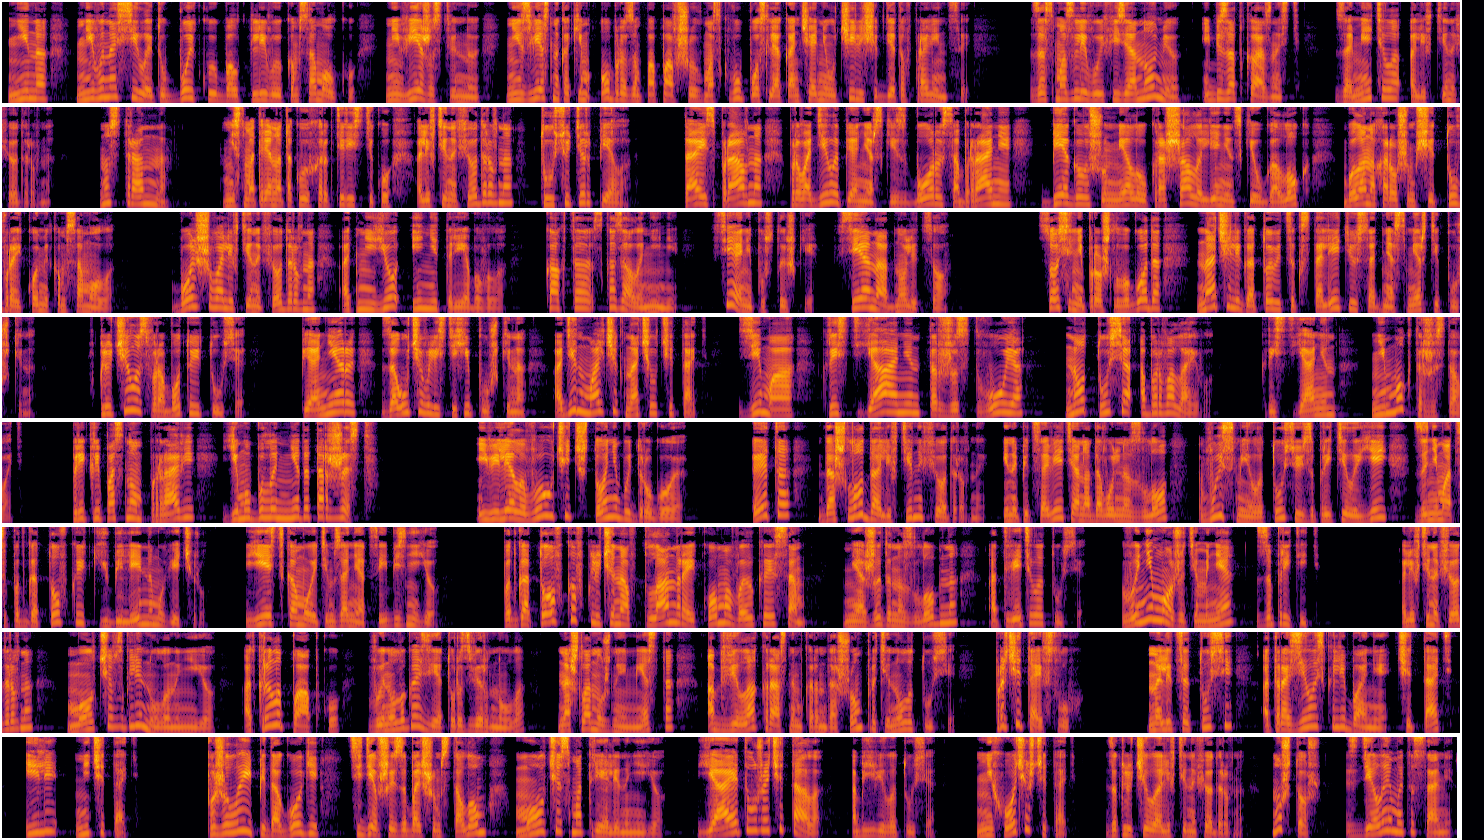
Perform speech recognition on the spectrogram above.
Нина не выносила эту бойкую, болтливую комсомолку, невежественную, неизвестно каким образом попавшую в Москву после окончания училища где-то в провинции. За смазливую физиономию и безотказность заметила Алевтина Федоровна. Но странно. Несмотря на такую характеристику, Алевтина Федоровна Тусю терпела — Та исправно проводила пионерские сборы, собрания, бегала, шумела, украшала ленинский уголок, была на хорошем счету в райкоме комсомола. Большего Алевтина Федоровна от нее и не требовала. Как-то сказала Нине, все они пустышки, все на одно лицо. С осени прошлого года начали готовиться к столетию со дня смерти Пушкина. Включилась в работу и Туся. Пионеры заучивали стихи Пушкина. Один мальчик начал читать зима, крестьянин, торжествуя, но Туся оборвала его. Крестьянин не мог торжествовать. При крепостном праве ему было не до торжеств. И велела выучить что-нибудь другое. Это дошло до Алевтины Федоровны, и на педсовете она довольно зло высмеяла Тусю и запретила ей заниматься подготовкой к юбилейному вечеру. Есть кому этим заняться и без нее — Подготовка включена в план райкома в неожиданно злобно ответила Туся. Вы не можете мне запретить. Алевтина Федоровна молча взглянула на нее, открыла папку, вынула газету, развернула, нашла нужное место, обвела красным карандашом, протянула Тусе. «Прочитай вслух». На лице Туси отразилось колебание — читать или не читать. Пожилые педагоги, сидевшие за большим столом, молча смотрели на нее. «Я это уже читала», — объявила Туся. «Не хочешь читать?» — заключила Алевтина Федоровна. «Ну что ж, сделаем это сами».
